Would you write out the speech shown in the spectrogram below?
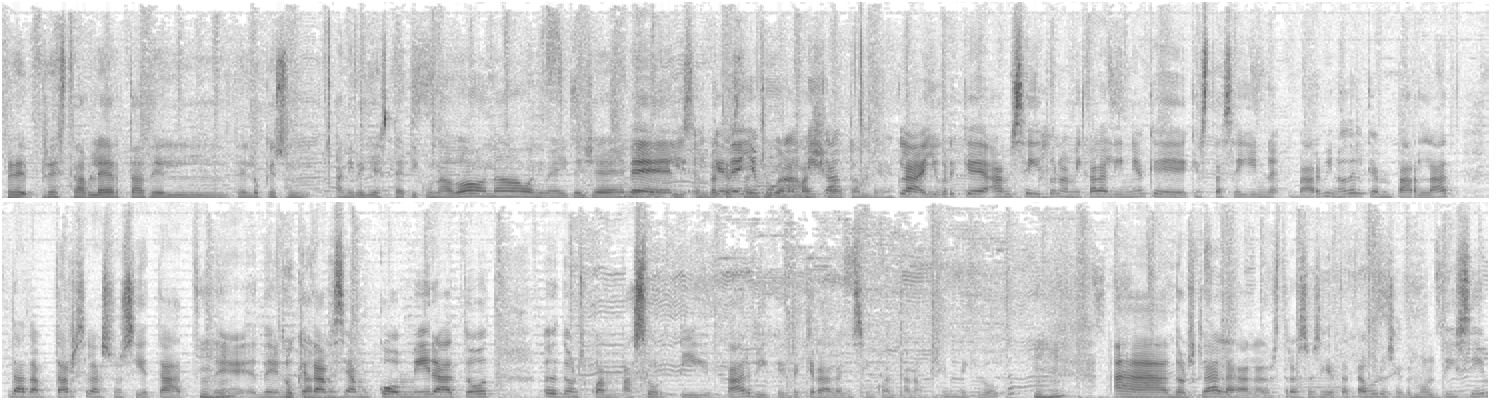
pre- preestablerta del, de lo que és un, a nivell estètic una dona o a nivell de gènere el- i sembla que, estan dèiem jugant amb mica, això també. Clar, jo crec que han seguit una mica la línia que, que està seguint Barbie, no? del que hem parlat, d'adaptar-se a la societat, de, Mhm, de no quedar-se amb com era tot eh, doncs, quan va sortir Barbie, que crec que era l'any 59, si no m'equivoco. Uh -huh. Uh, doncs clar, la, la nostra societat ha evolucionat moltíssim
